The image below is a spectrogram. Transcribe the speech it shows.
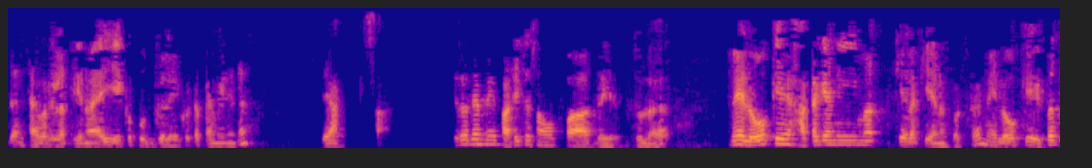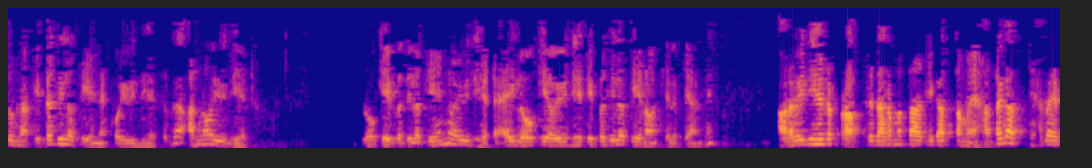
දැන් පැවරිලා තියෙනවා. ඇයි ඒක පුද්ගලයෙකුට පැමිණෙන දෙයක් නිසා. ඒතකොට දැන් මේ පටිච්ච සමුප්පාදය තුළ මේ ලෝකයේ හට ගැනීම කියලා කියනකොට මේ ලෝකයේ ඉපදුන ඉපදිලා තියෙන කොයි විදිහටද? අන්න ওই විදිහට. ලෝකයේ ඉපදිලා තියෙන ওই විදිහට. ඇයි ලෝකයේ ওই විදිහට ඉපදිලා තියෙනවා කියලා කියන්නේ? අර විදිහට ප්‍රත්‍ය ධර්මතා ටිකක් තමයි හටගත්තේ. හැබැයි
